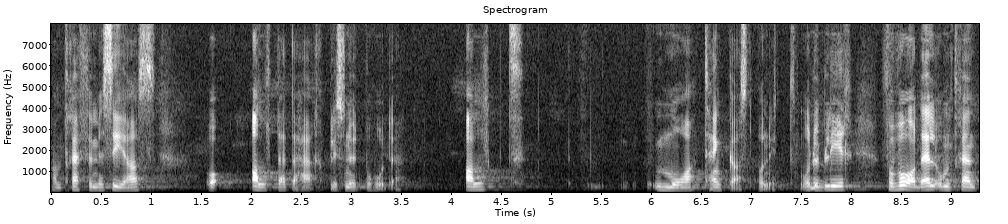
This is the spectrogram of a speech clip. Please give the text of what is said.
Han treffer Messias, og alt dette her blir snudd på hodet. Alt må tenkes på nytt. Og det blir for vår del omtrent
